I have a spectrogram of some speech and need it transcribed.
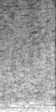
Thank you.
